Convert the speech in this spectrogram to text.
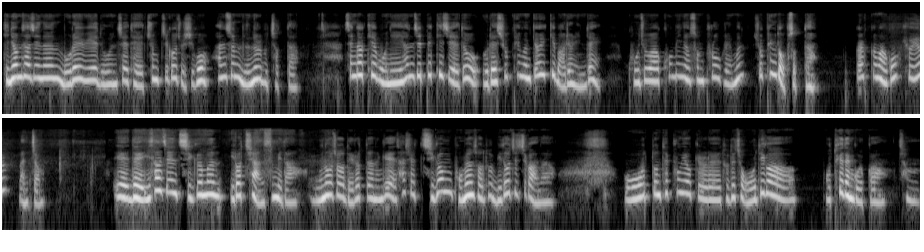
기념사진은 모래 위에 누운 채 대충 찍어주시고 한숨 눈을 붙였다. 생각해보니 현지 패키지에도 으레 쇼핑은 껴있기 마련인데 고조와 코미노 섬 프로그램은 쇼핑도 없었다. 깔끔하고 효율 만점. 예, 네, 이 사진 지금은 이렇지 않습니다. 무너져 내렸다는 게 사실 지금 보면서도 믿어지지가 않아요. 어떤 태풍이었길래 도대체 어디가 어떻게 된 걸까? 참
